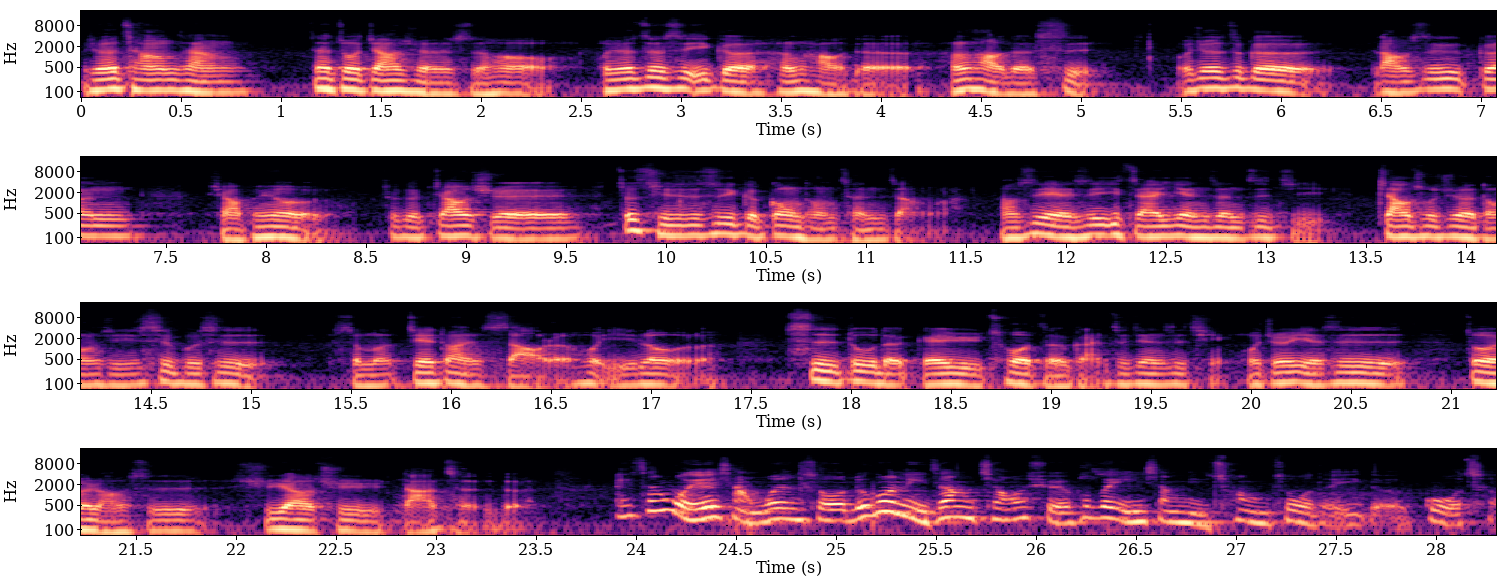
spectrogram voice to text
我觉得常常在做教学的时候，我觉得这是一个很好的很好的事。我觉得这个老师跟小朋友这个教学，这其实是一个共同成长嘛。老师也是一直在验证自己教出去的东西是不是什么阶段少了或遗漏了，适度的给予挫折感这件事情，我觉得也是作为老师需要去达成的。哎，这样我也想问说，如果你这样教学，会不会影响你创作的一个过程？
